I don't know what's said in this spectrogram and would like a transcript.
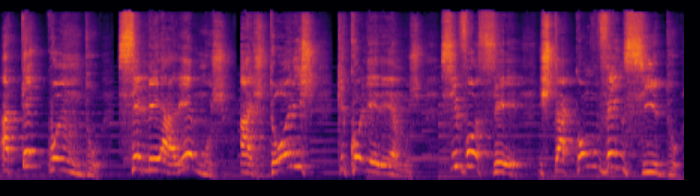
Até quando semearemos as dores que colheremos? Se você está convencido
